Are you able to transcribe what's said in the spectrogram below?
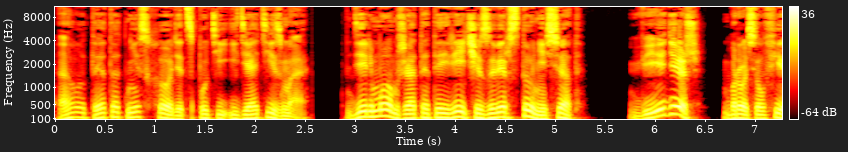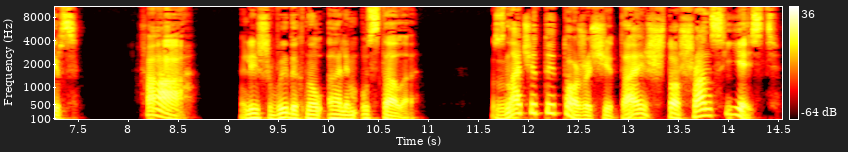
А вот этот не сходит с пути идиотизма. Дерьмом же от этой речи за версту несет. «Видишь?» — бросил Фирс. «Ха!» — лишь выдохнул Алим устало. «Значит, ты тоже считаешь, что шанс есть?»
